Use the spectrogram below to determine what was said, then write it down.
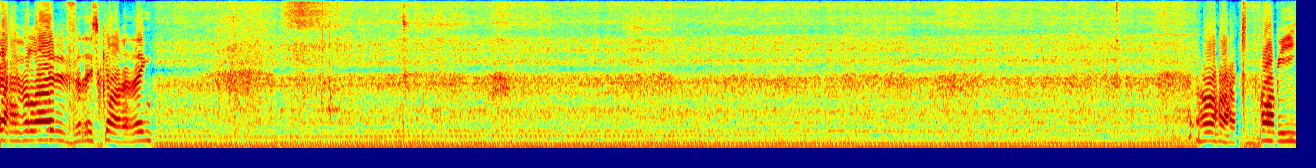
overloaded for this kind of thing. Oh, it's boggy.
